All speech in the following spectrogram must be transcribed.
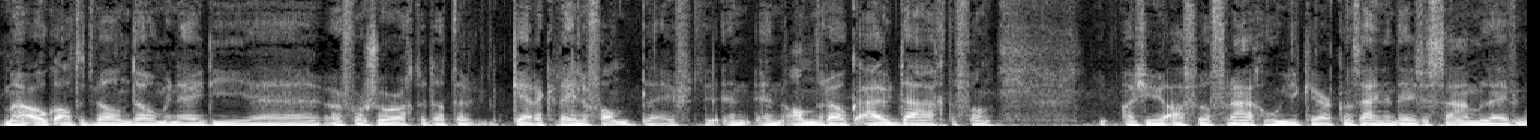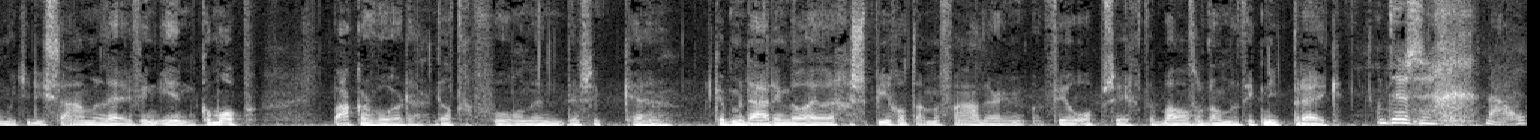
Maar ook altijd wel een dominee die eh, ervoor zorgde dat de kerk relevant bleef. En, en anderen ook uitdaagde van... Als je je af wil vragen hoe je kerk kan zijn in deze samenleving... moet je die samenleving in. Kom op, wakker worden, dat gevoel. En dus ik, eh, ik heb me daarin wel heel erg gespiegeld aan mijn vader. In veel opzichten, behalve dan dat ik niet preek. Dus, eh, nou,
